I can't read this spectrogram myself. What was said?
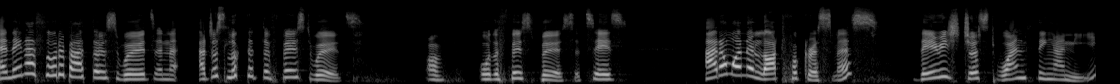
And then I thought about those words, and I just looked at the first words of, or the first verse. It says, I don't want a lot for Christmas. There is just one thing I need.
